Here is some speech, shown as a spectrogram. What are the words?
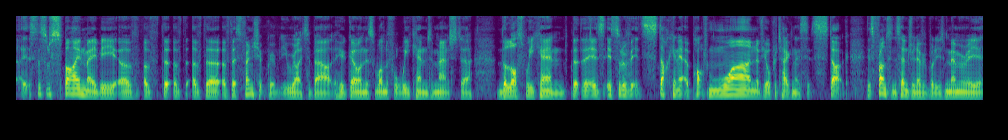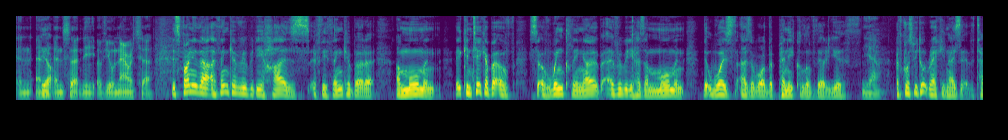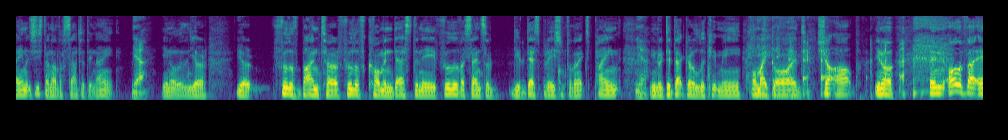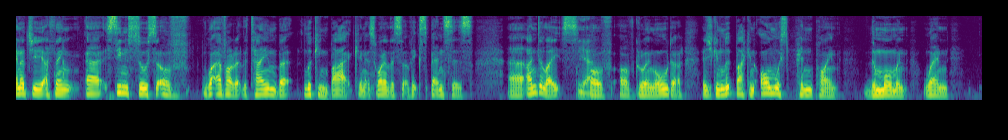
it's the sort of spine maybe of of the of the, of the of this friendship group that you write about who go on this wonderful weekend to Manchester, the lost weekend. But it's it's sort of it's stuck in it. Apart from one of your protagonists, it's stuck. It's front and center in everybody's memory and and, yeah. and certainly of your narrator. It's funny that I think everybody has, if they think about it, a moment. It can take a bit of sort of winkling out, but everybody has a moment that was, as it were, the pinnacle of their youth. Yeah. Of course, we don't recognise it at the time. It's just another Saturday night. Yeah. You know, you're you're full of banter, full of common destiny, full of a sense of your desperation for the next pint. Yeah. You know, did that girl look at me? Oh my God, shut up. You know, and all of that energy, I think, uh, seems so sort of whatever at the time, but looking back, and it's one of the sort of expenses uh, and delights yeah. of, of growing older, is you can look back and almost pinpoint the moment when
